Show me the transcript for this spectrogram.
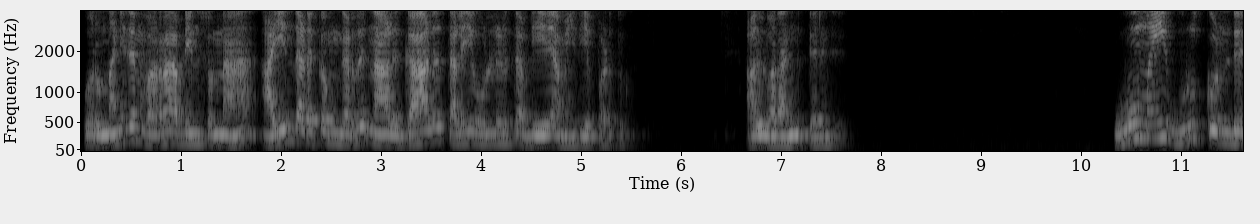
ஒரு மனிதன் வர்றா அப்படின்னு சொன்னால் ஐந்தடக்கம்ங்கிறது நாலு காலு தலையை உள்ளெழுத்து அப்படியே அமைதியாக படுத்துக்கும். ஆள் வராங்கன்னு தெரிஞ்சு. ஊமை உருக்கொண்டு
